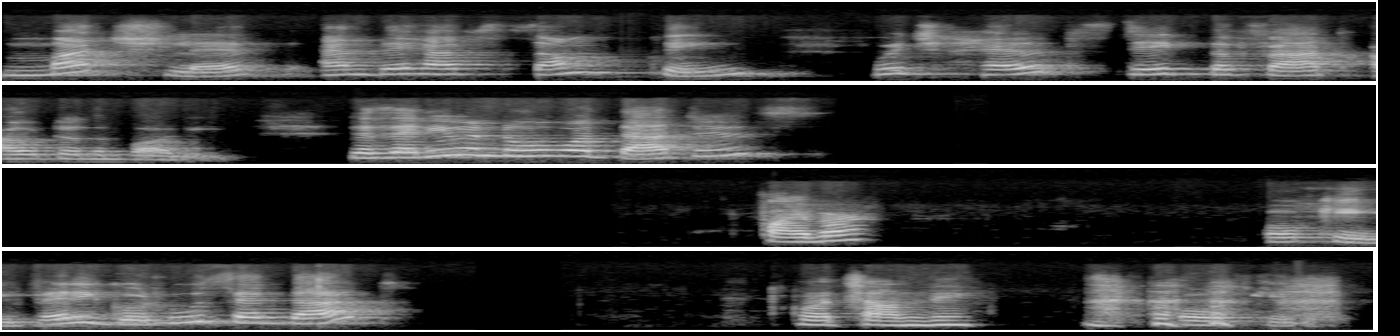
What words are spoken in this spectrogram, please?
much less and they have something which helps take the fat out of the body. Does anyone know what that is? Fiber Okay, very good. Who said that? or Chandni. Okay.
